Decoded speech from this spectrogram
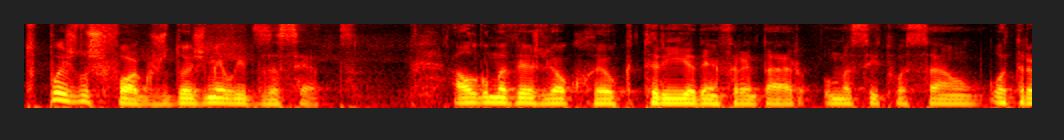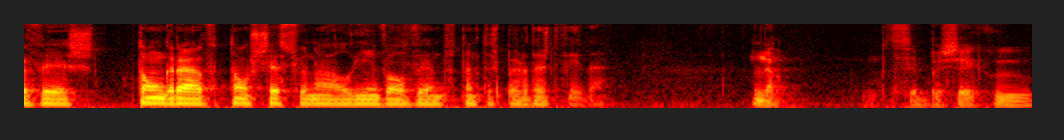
Depois dos fogos de 2017, alguma vez lhe ocorreu que teria de enfrentar uma situação, outra vez, tão grave, tão excepcional e envolvendo tantas perdas de vida? Não. Sempre achei que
